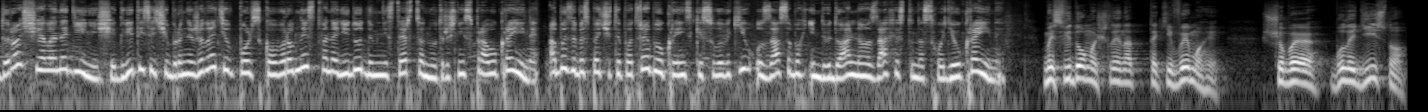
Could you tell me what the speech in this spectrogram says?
Дорожчі, але надійніші дві тисячі бронежилетів польського виробництва надійдуть до Міністерства внутрішніх справ України, аби забезпечити потреби українських силовиків у засобах індивідуального захисту на сході України. Ми свідомо йшли на такі вимоги, щоб були дійсно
